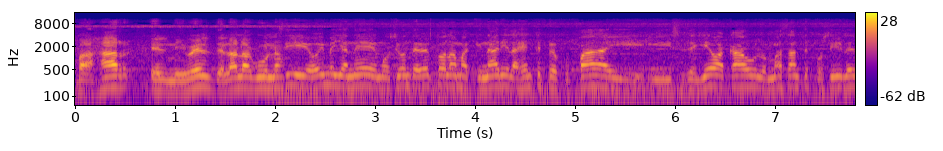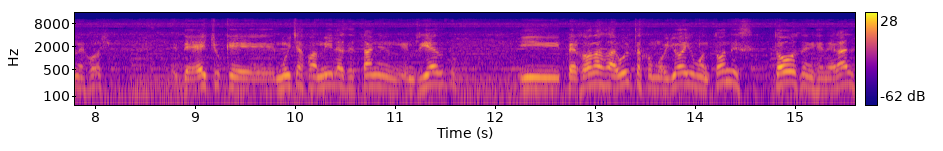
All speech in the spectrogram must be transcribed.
bajar el nivel de la laguna. Sí, hoy me llené de emoción de ver toda la maquinaria y la gente preocupada y, si se lleva a cabo lo más antes posible es mejor. De hecho que muchas familias están en riesgo y personas adultas como yo hay montones, todos en general.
